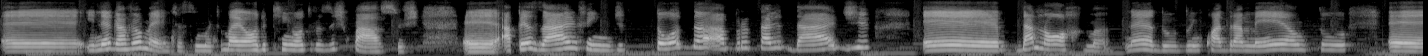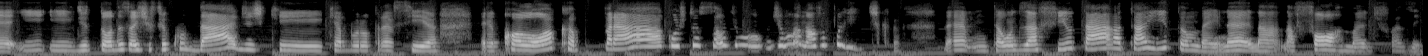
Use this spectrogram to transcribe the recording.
é, inegavelmente, assim, muito maior do que em outros espaços. É, apesar, enfim, de toda a brutalidade é, da norma, né, do, do enquadramento é, e, e, de todas as dificuldades que, que a burocracia é, coloca para a construção de, de, uma nova política. Né? Então, o desafio está tá aí também, né, na, na forma de fazer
